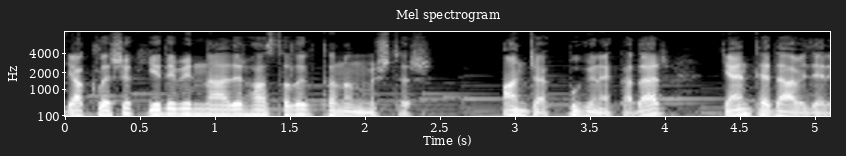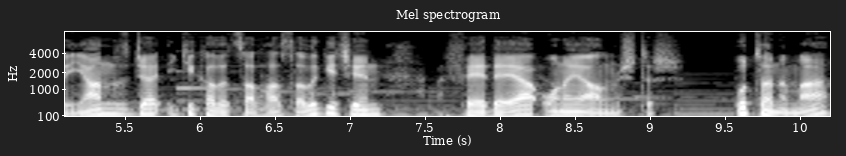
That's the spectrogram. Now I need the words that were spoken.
Yaklaşık 7000 nadir hastalık tanınmıştır. Ancak bugüne kadar gen tedavileri yalnızca iki kalıtsal hastalık için FDA onayı almıştır. Bu tanıma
